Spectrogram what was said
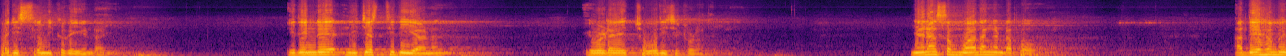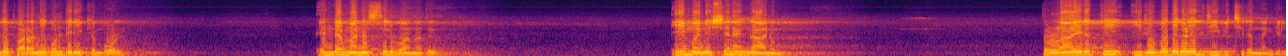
പരിശ്രമിക്കുകയുണ്ടായി. ഇതിന്റെ നിജസ്ഥിതിയാണ് ഇവിടെ ചോദിച്ചിട്ടുള്ളത്. ഞാൻ ആ സംവാദം കണ്ടപ്പോൾ അദ്ദേഹം ഇത് പറഞ്ഞുകൊണ്ടിരിക്കുമ്പോൾ എന്റെ മനസ്സിൽ വന്നത് ഈ മനുഷ്യനെങ്ങാനും തൊള്ളായിരത്തി ഇരുപതുകളിൽ ജീവിച്ചിരുന്നെങ്കിൽ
